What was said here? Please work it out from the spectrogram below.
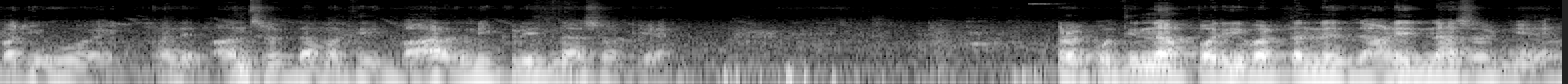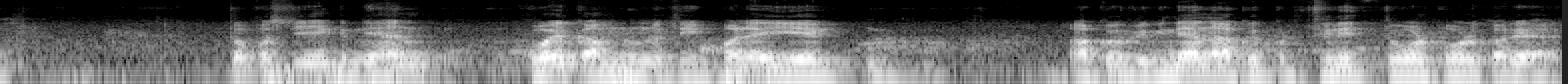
ભર્યું હોય અને અંધશ્રદ્ધામાંથી બહાર નીકળી જ ના શકે. પ્રકૃતિના પરિવર્તનને જાણી જ ના શકીએ તો પછી એ જ્ઞાન કોઈ કામનું નથી. ભલે એ આખું વિજ્ઞાન, આખી પૃથ્વીની તોડફોડ કરે.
